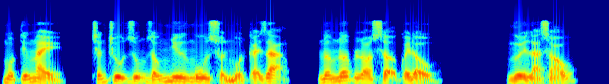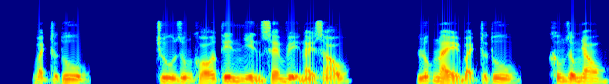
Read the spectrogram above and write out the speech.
Một tiếng này, trấn chu dũng giống như ngu xuẩn một cái dạng, nơm nớp lo sợ quay đầu. Người là sáu. Bạch thực thu. Chu dũng khó tin nhìn xem vị này sáu. Lúc này bạch thực thu không giống nhau,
